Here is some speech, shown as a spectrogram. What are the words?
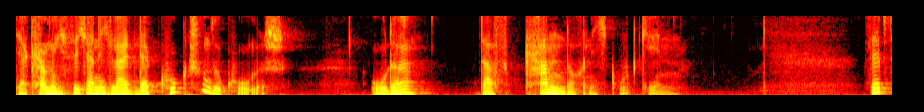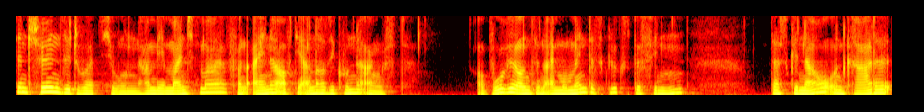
der kann mich sicher nicht leiden, der guckt schon so komisch. Oder das kann doch nicht gut gehen. Selbst in schönen Situationen haben wir manchmal von einer auf die andere Sekunde Angst obwohl wir uns in einem Moment des Glücks befinden, dass genau und gerade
